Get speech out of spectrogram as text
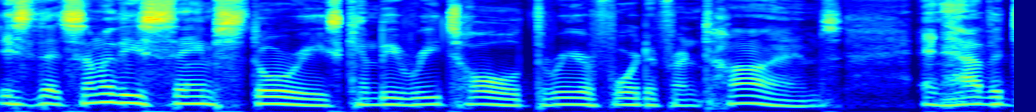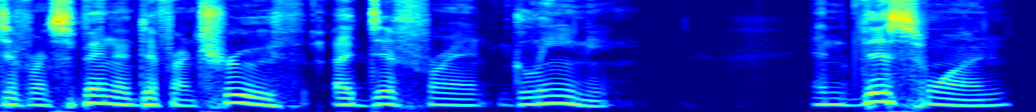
is that some of these same stories can be retold three or four different times and have a different spin, a different truth, a different gleaning. And this one,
